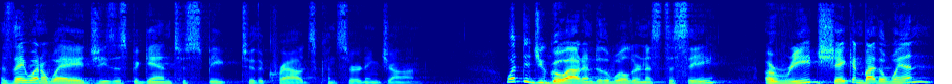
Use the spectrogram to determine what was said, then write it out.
As they went away, Jesus began to speak to the crowds concerning John. What did you go out into the wilderness to see? A reed shaken by the wind?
